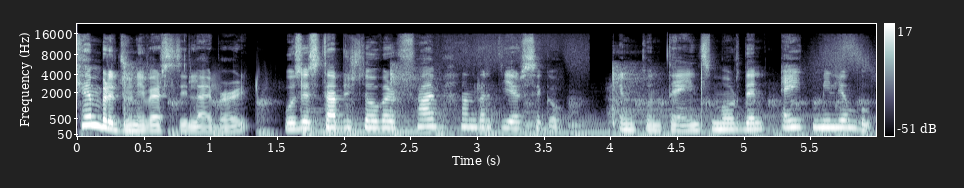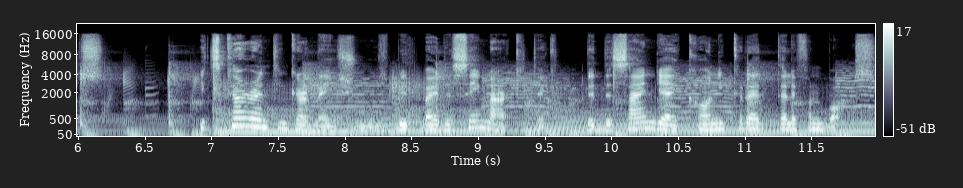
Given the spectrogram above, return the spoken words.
Cambridge University Library was established over 500 years ago and contains more than 8 million books. Its current incarnation was built by the same architect that designed the iconic red telephone box,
